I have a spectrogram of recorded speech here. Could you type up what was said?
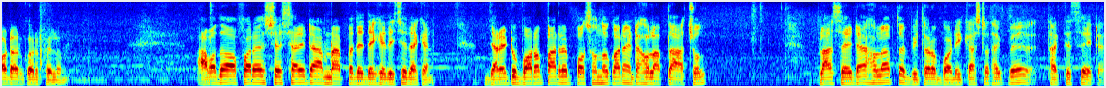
অর্ডার করে ফেলুন। আমাদের অফারের শেষ শাড়িটা আমরা আপনাদের দেখে দিচ্ছি, দেখেন। যারা একটু বড় পাড়ের পছন্দ করেন, এটা হলো আপনার আঁচল। প্লাস এটা হলো আপনার ভিতরে বডি কাজটা থাকবে, থাকতেছে এটা।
